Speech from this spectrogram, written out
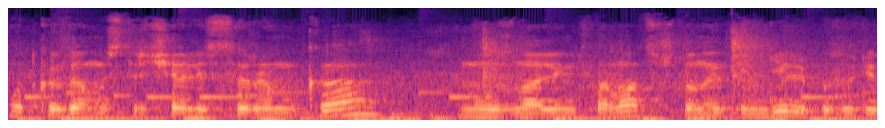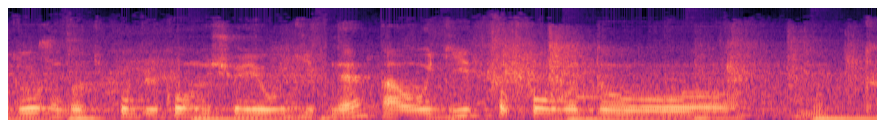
вот когда мы встречались с РМК, мы узнали информацию, что на этой неделе, по сути, должен быть опубликован еще и аудит, да? Аудит по поводу вот,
